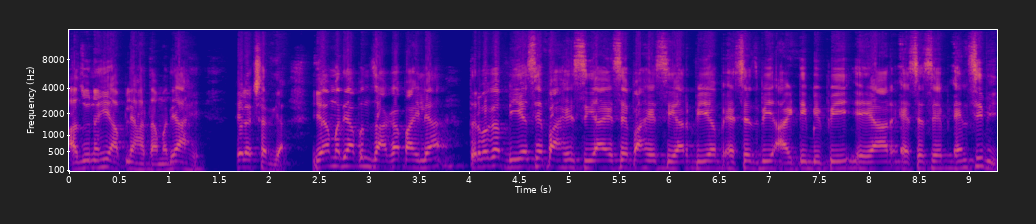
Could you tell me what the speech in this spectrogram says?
अजूनही आपल्या हातामध्ये आहे. हे लक्षात घ्या. यामध्ये आपण जागा पाहिल्या. तर बघा बीएसएफ आहे सीआयएसएफ आहे CRPF S S B I T B P A R S S F N C B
